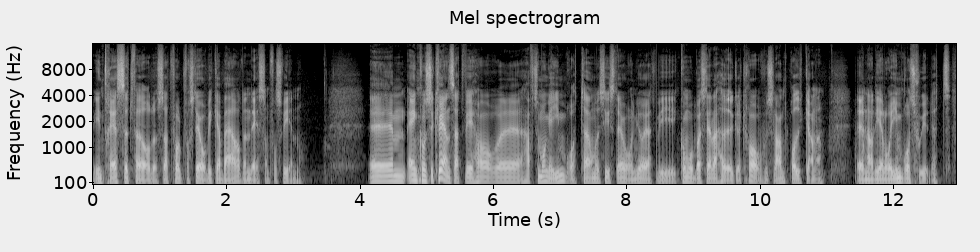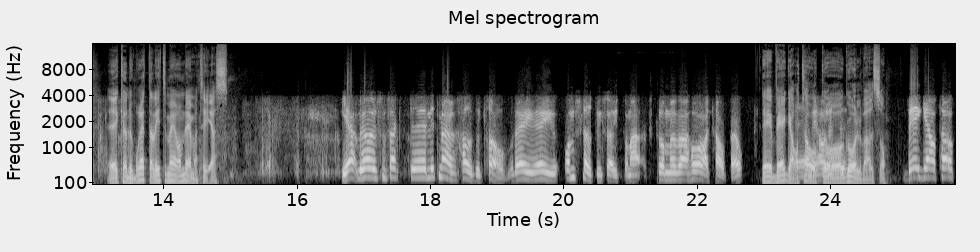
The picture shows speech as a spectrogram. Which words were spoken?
intresset för det så att folk förstår vilka värden det är som försvinner. Ehm, en konsekvens att vi har eh, haft så många inbrott här de sista åren gör att vi kommer att börja ställa högre krav hos lantbrukarna eh, när det gäller inbrottsskyddet. Eh, kan du berätta lite mer om det Mattias? Ja, vi har ju som sagt lite mer högre krav och det är ju omslutningsytorna kommer vara hårda krav på. Det är väggar och tak och lite... golv alltså? Väggar och tak,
